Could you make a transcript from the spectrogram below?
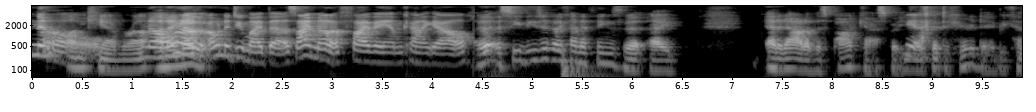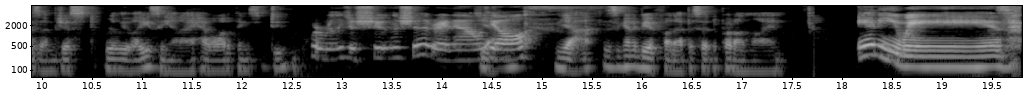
No. on camera No, and I i know to. that- I want to do my best. I'm not a 5 a.m. kind of gal. Uh, see, these are the kind of things that I edit out of this podcast, but you Yeah. guys get to hear today because I'm just really lazy and I have a lot of things to do. We're really just shooting the shit right now with Yeah. y'all. Yeah, this is going to be a fun episode to put online. Anyways,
